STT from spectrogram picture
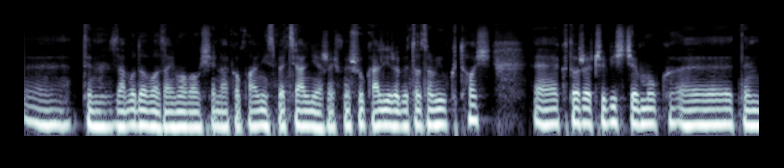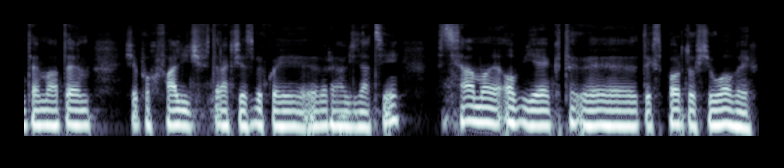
e, tym zawodowo zajmował się na kopalni. Specjalnie żeśmy szukali, żeby to zrobił ktoś, e, kto rzeczywiście mógł e, tym tematem się pochwalić w trakcie zwykłej realizacji. Sam obiekt tych sportów siłowych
